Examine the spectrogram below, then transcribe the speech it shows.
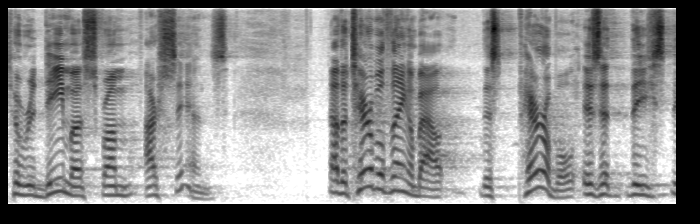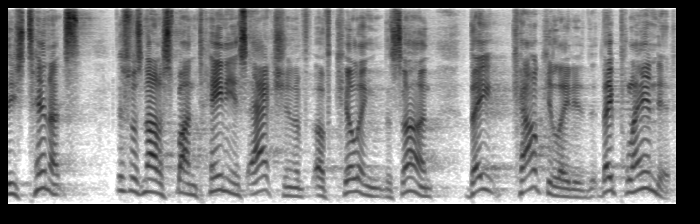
to redeem us from our sins. Now, the terrible thing about this parable is that these, these tenants this was not a spontaneous action of, of killing the son. They calculated it, they planned it.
